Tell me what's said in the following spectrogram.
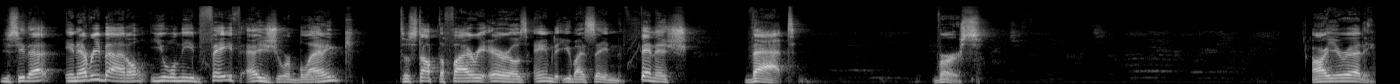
You see that? In every battle, you will need faith as your blank to stop the fiery arrows aimed at you by Satan. Finish that verse. Are you ready?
